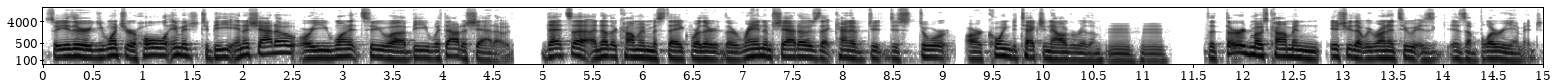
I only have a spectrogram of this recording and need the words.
So either you want your whole image to be in a shadow or you want it to uh, be without a shadow. That's uh, another common mistake where they're, they're random shadows that kind of d- distort our coin detection algorithm. Mm-hmm. The third most common issue that we run into is, is a blurry image.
